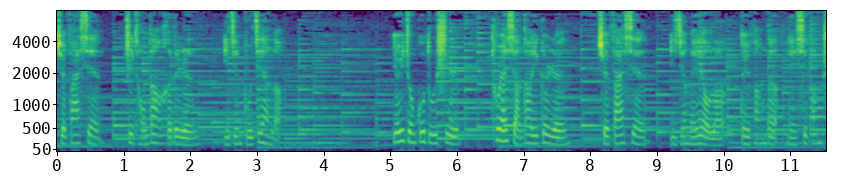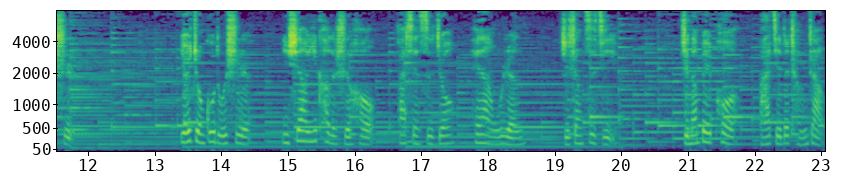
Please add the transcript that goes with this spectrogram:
却发现志同道合的人已经不见了。有一种孤独是，突然想到一个人，却发现已经没有了对方的联系方式。有一种孤独是，你需要依靠的时候，发现四周黑暗无人，只剩自己，只能被迫拔节的成长。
